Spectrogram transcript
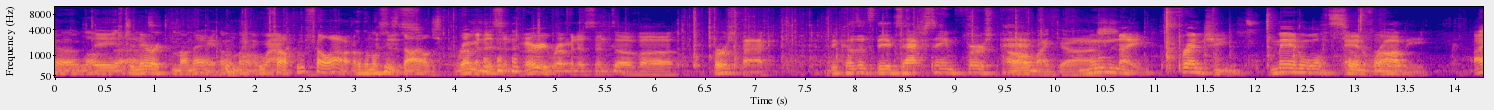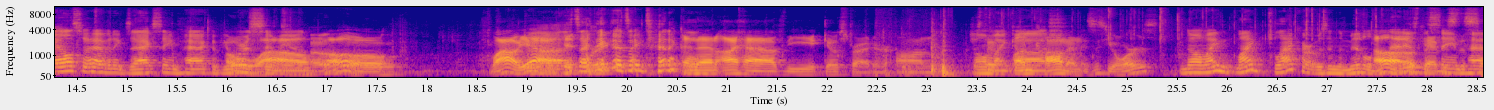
have love a that. generic Mame. Oh no, Oh, who, wow. fell, who fell out? Oh, the This monkey's is dial. Just reminiscent, very reminiscent of uh, first pack, because it's the exact same first pack. Oh my god. Moon Knight, Frenchie, Man Wolf, so and funny. Robbie. I also have an exact same pack of yours, oh, wow. Simeon. Oh. Wow, yeah. Uh, it's, I brick. think that's identical. and then I have the Ghost Rider on. Just Oh my gosh. Uncommon. Is this yours? no, my my Blackheart was in the middle, but Oh, that is okay. the this same is the pack.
